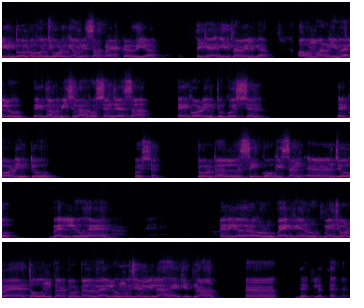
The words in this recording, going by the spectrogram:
इन दोनों को जोड़ के हमने सब्ट्रैक्ट कर दिया। ठीक है इतना मिल गया। अब मनी वैल्यू एकदम पिछला क्वेश्चन जैसा according to question according to question total सिक्कों की संग, जो वैल्यू है यानी कि अगर रुपए के रूप में जोड़ रहे हैं तो उनका टोटल वैल्यू मुझे मिला है कितना? आ, देख लेते हैं।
